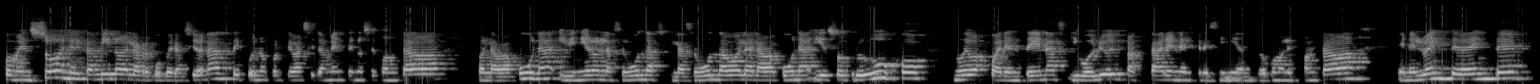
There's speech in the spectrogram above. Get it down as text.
comenzó en el camino de la recuperación antes? Bueno, porque básicamente no se contaba con la vacuna y vinieron la segunda, la segunda ola de la vacuna y eso produjo nuevas cuarentenas y volvió a impactar en el crecimiento. Como les contaba, en el 2020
